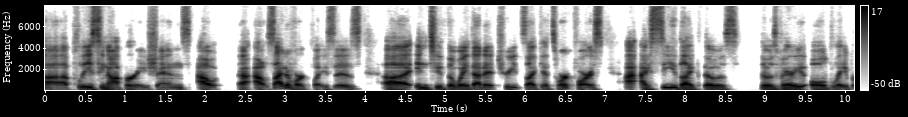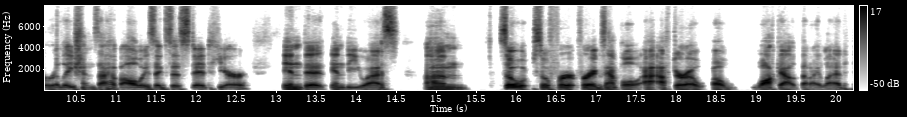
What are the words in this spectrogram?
uh policing operations out outside of workplaces uh, into the way that it treats like its workforce I, I, see like those those very old labor relations that have always existed here in the in the us um, so so for for example after a, a walkout that i led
